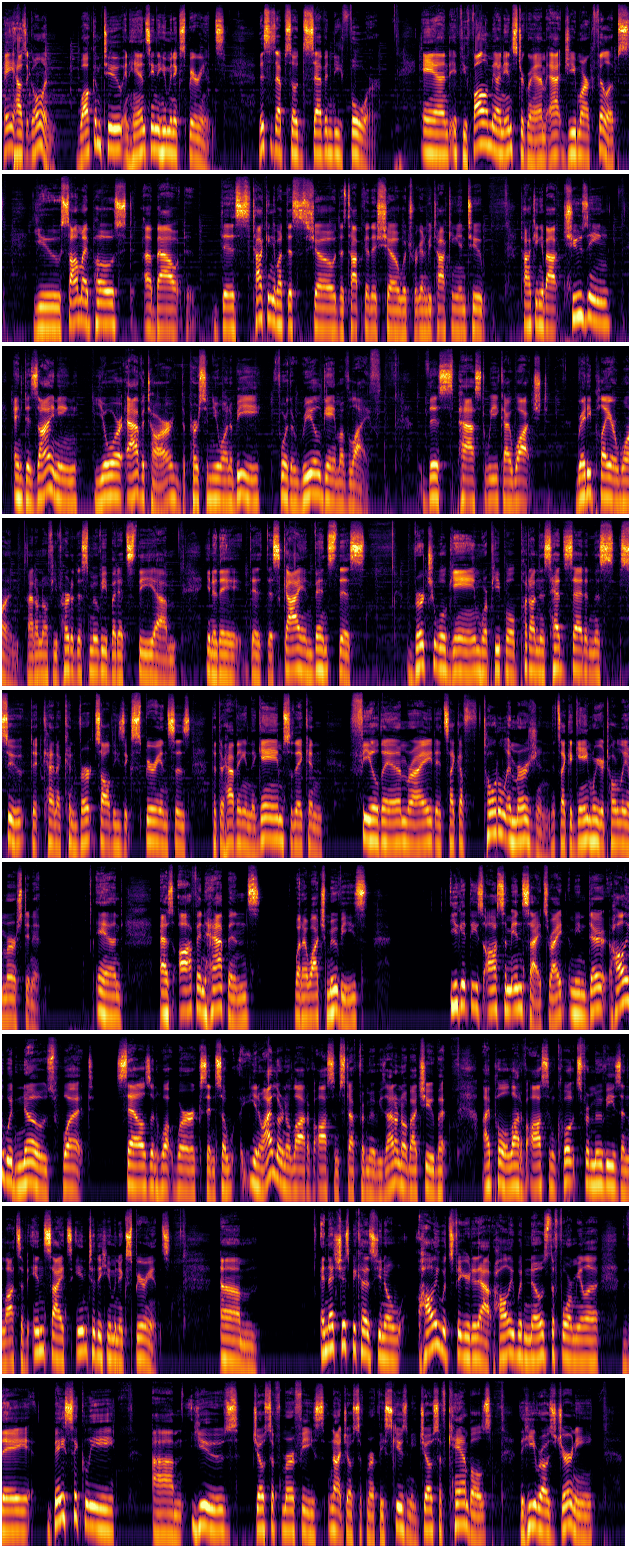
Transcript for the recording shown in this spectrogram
Hey, how's it going? Welcome to Enhancing the Human Experience. This is episode 74. And if you follow me on Instagram at gmarkphillips, you saw my post about this, talking about this show, the topic of this show, which we're going to be talking into, talking about choosing and designing your avatar, the person you want to be, for the real game of life. This past week, I watched Ready Player One. I don't know if you've heard of this movie, but it's the, um, you know, they, they this guy invents this virtual game where people put on this headset and this suit that kind of converts all these experiences that they're having in the game so they can feel them, right? It's like a f- total immersion. It's like a game where you're totally immersed in it. And as often happens when I watch movies, you get these awesome insights, right? I mean, there Hollywood knows what sells and what works. And so, you know, I learn a lot of awesome stuff from movies. I don't know about you, but I pull a lot of awesome quotes from movies and lots of insights into the human experience. Um, and that's just because, you know, Hollywood's figured it out. Hollywood knows the formula. They basically um, use Joseph Murphy's, not Joseph Murphy, excuse me, Joseph Campbell's The Hero's Journey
